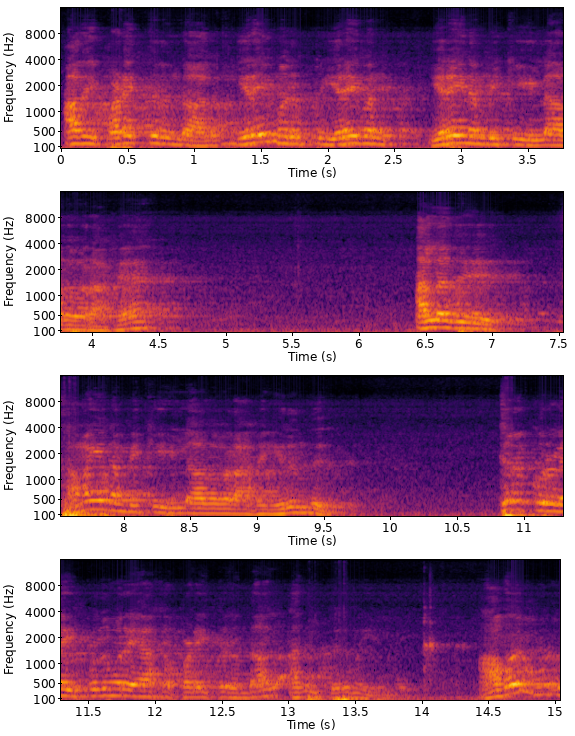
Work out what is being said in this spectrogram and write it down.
அதை படைத்திருந்தாலும் இறை மறுப்பு இறைவன் இறை நம்பிக்கை இல்லாதவராக அல்லது சமய நம்பிக்கை இல்லாதவராக இருந்து திருக்குறளை புதுமுறையாக படைத்திருந்தால் அதில் பெருமை இல்லை. அவர் ஒரு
